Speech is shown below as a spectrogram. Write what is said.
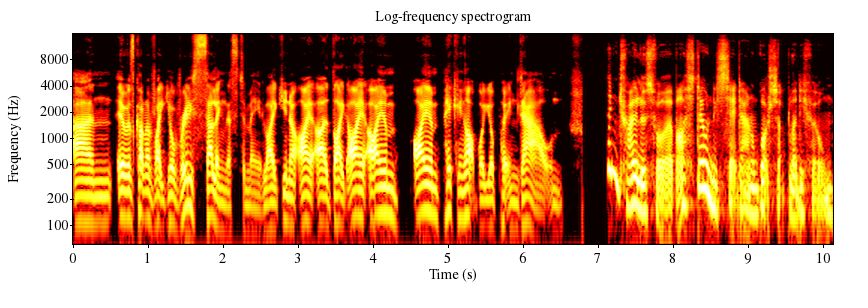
And it was kind of like you're really selling this to me. Like you know i, I like i i am I am picking up what you're putting down. I've seen trailers for it, but I still need to sit down and watch that bloody film.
